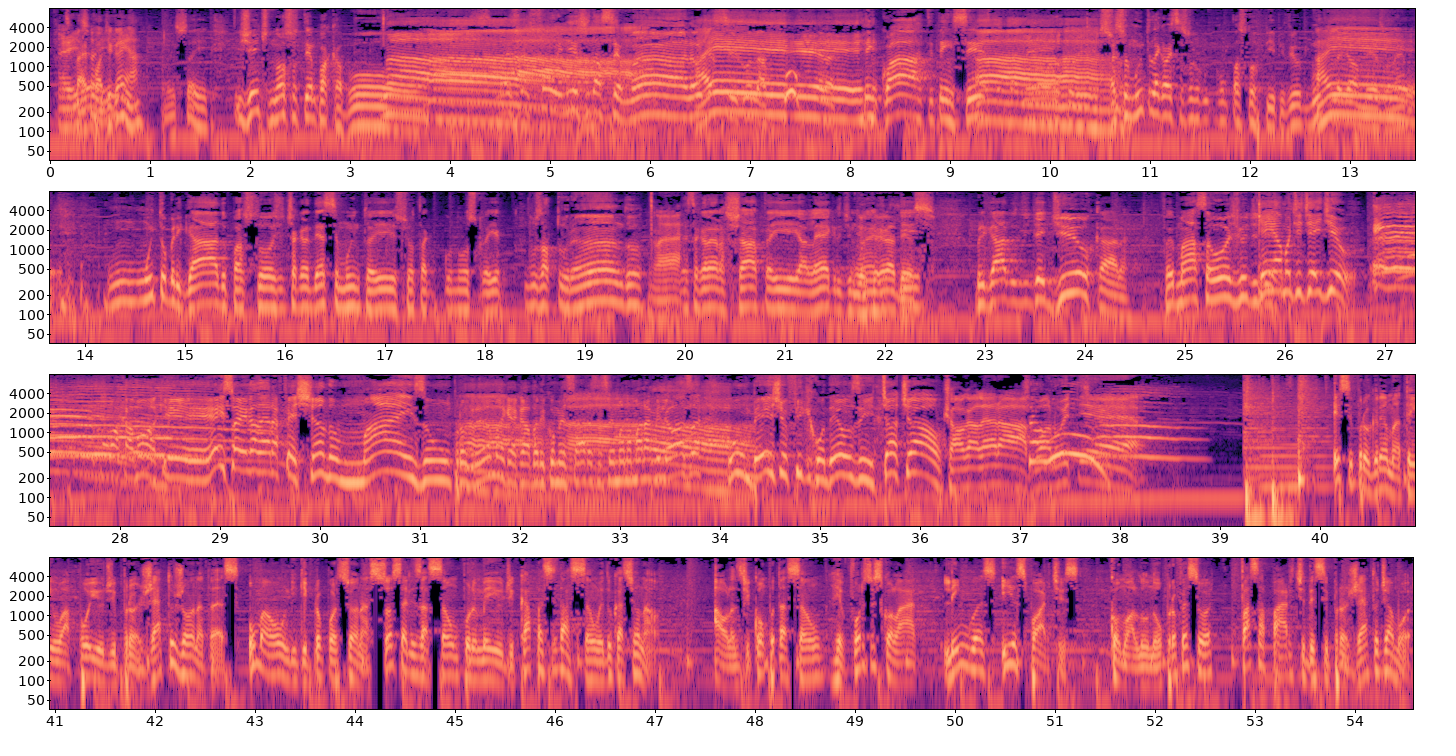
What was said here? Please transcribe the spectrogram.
É isso pode aí. ganhar. É isso aí. E, gente, nosso tempo acabou. Ah. Mas é só o início da semana. Hoje Aê. é segunda-feira. Tem quarta e tem sexta Ah. também. Mas foi muito legal esse assunto com o pastor Pipe, viu? Muito Aê. legal mesmo, né? Muito obrigado, pastor. A gente agradece muito aí. O senhor tá conosco aí, nos aturando. É. Essa galera chata e alegre demais. Eu que agradeço. aqui. Obrigado, DJ Dil, cara. Foi massa hoje, viu, DJ? Quem ama o DJ Jill? Coloca a mão aqui. É isso aí, galera. Fechando mais um programa que acaba de começar essa semana maravilhosa. Um beijo, fique com Deus e tchau, tchau. Tchau, galera. Boa noite. Esse programa tem o apoio de Projeto Jonatas, uma ONG que proporciona socialização por meio de capacitação educacional. Aulas de computação, reforço escolar, línguas e esportes. Como aluno ou professor, faça parte desse projeto de amor.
